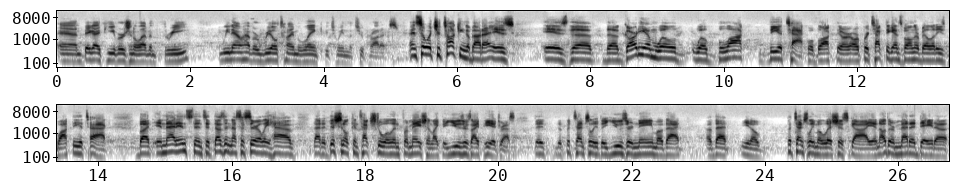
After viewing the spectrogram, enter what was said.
and Big IP version 11.3, we now have a real-time link between the two products. And so what you're talking about uh, is is the the Guardium will will block the attack, will block the, or, or protect against vulnerabilities, block the attack. But in that instance, it doesn't necessarily have that additional contextual information like the user's IP address, the, the potentially the user name of that of that you know potentially malicious guy and other metadata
